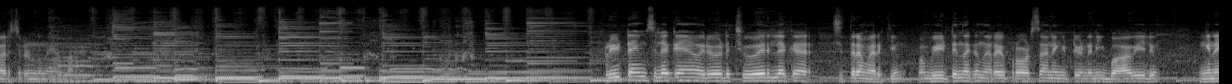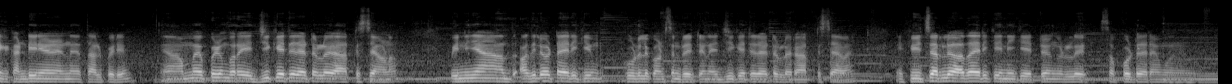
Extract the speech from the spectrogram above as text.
വരച്ചിട്ടുണ്ടെന്ന് ഞാൻ പറയാം. ഫ്രീ ടൈംസിലൊക്കെ ഞാൻ ഒരുപാട് ചുവരിലൊക്കെ ചിത്രം വരയ്ക്കും. ഇപ്പം വീട്ടിൽ നിന്നൊക്കെ നിറയെ പ്രോത്സാഹനം കിട്ടിയോണ്ട് എനിക്ക് ഭാവിയിലും ഇങ്ങനെയൊക്കെ കണ്ടിന്യൂ ചെയ്യാനാണ് താല്പര്യം. അമ്മ എപ്പോഴും പറയും എഡ്യൂക്കേറ്റഡ് ആയിട്ടുള്ള ഒരു ആർട്ടിസ്റ്റ് ആവണം. പിന്നെ ഞാൻ അതിലോട്ടായിരിക്കും കൂടുതൽ കോൺസെൻട്രേറ്റ് ചെയ്യണം എഡ്യൂക്കേറ്റഡ് ആയിട്ടുള്ള ഒരു ആർട്ടിസ്റ്റ് ആവാൻ. ഫ്യൂച്ചറിലും അതായിരിക്കും എനിക്ക് ഏറ്റവും കൂടുതൽ സപ്പോർട്ട് തരാൻ പോകുന്നത്.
